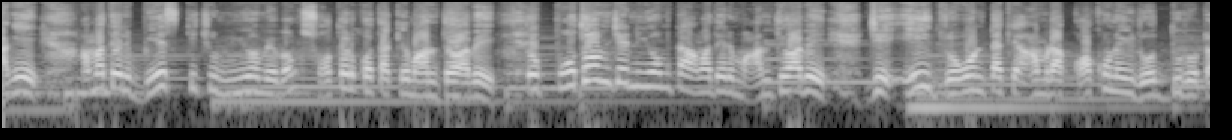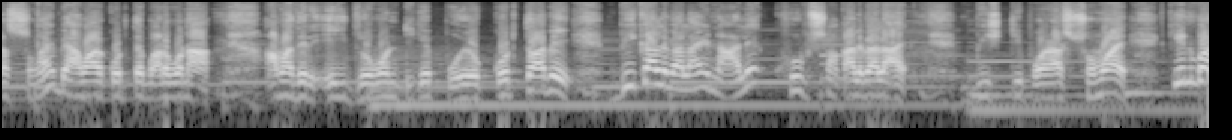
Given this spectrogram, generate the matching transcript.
আগে আমাদের বেশ কিছু নিয়ম এবং সতর্কতাকে মানতে হবে। তো প্রথম যে নিয়মটা আমাদের মানতে হবে যে এই দ্রবণটাকে আমরা কখনোই রোদ্দুর ওঠার সময় ব্যবহার করতে পারব না। আমাদের এই দ্রবণটিকে প্রয়োগ করতে হবে। বিকালবেলায় নাহলে খুব সকালবেলায় বৃষ্টি পড়ার সময় কিংবা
